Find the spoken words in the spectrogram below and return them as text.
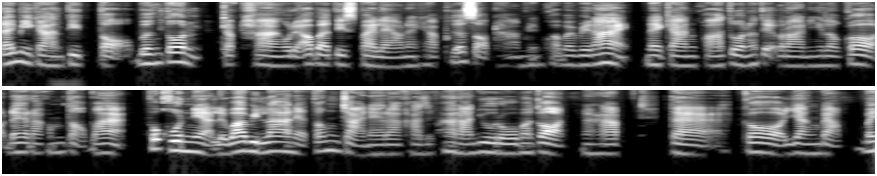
ได้มีการติดต่อเบื้องต้นกับทางเรอัลบาติสไปแล้วนะครับเพื่อสอบถามถึงความเป็นไปได้ ในการคว้าตัวนักเตะรายนี้แล้วก็ได้รับคำตอบว่า พวกคุณเนี่ยหรือว่าวิลล่าเนี่ยต้องจ่ายในราคา 15 ล้านยูโรมาก่อนนะครับแต่ก็ยังแบบไม่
